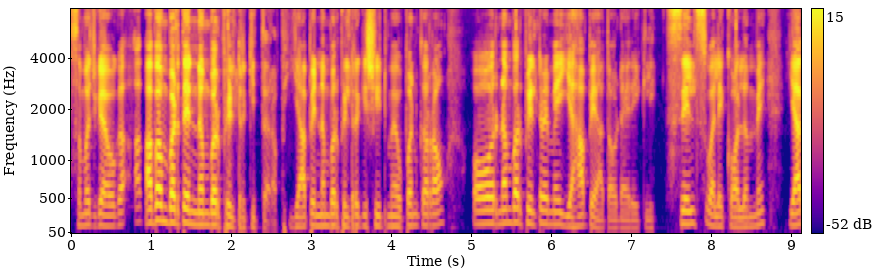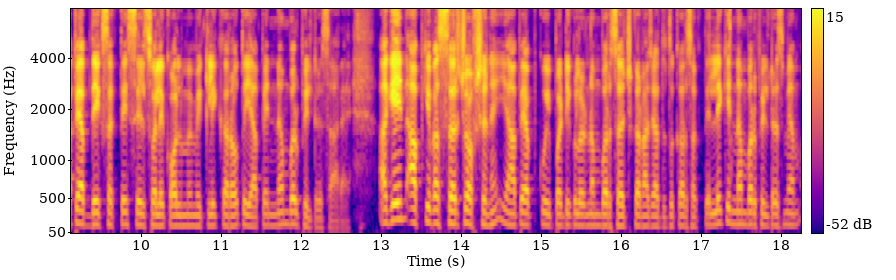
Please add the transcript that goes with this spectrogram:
समझ गया होगा। अब हम बढ़ते हैं नंबर फ़िल्टर की तरफ़। यहाँ पे नंबर फ़िल्टर की शीट में ओपन कर रहा हूँ और नंबर फ़िल्टर में यहाँ पे आता हूँ डायरेक्टली सेल्स वाले कॉलम में। यहाँ पे आप देख सकते हैं सेल्स वाले कॉलम में मैं क्लिक कर रहा हूँ तो यहाँ पे नंबर फिल्टर्स आ रहा है। अगेन आपके पास सर्च ऑप्शन है। यहाँ पे आप कोई पर्टिकुलर नंबर सर्च करना चाहते हो तो कर सकते हैं, लेकिन नंबर फिल्टर्स में हम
